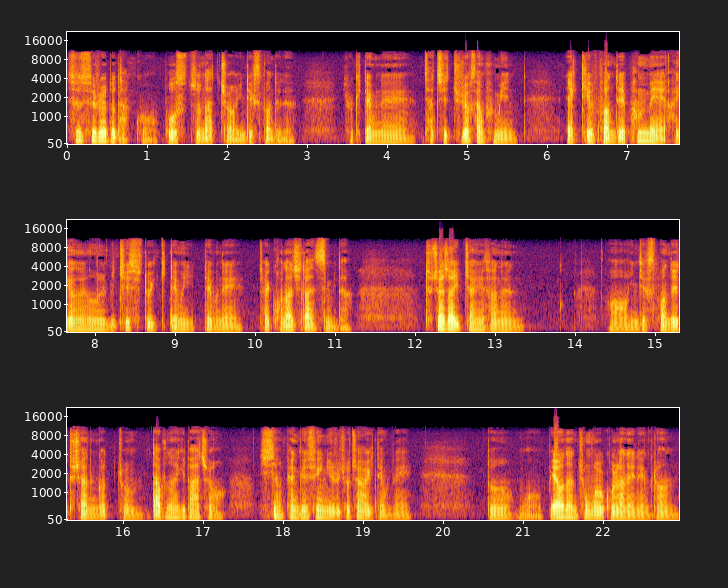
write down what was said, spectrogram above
수수료도 낮고 보수도 낮죠. 인덱스 펀드는. 그렇기 때문에 자칫 주력 상품인 액티브 펀드의 판매에 악영향을 미칠 수도 있기 때문에 잘 권하지도 않습니다. 투자자 입장에서는 어, 인덱스 펀드에 투자하는 것 좀 따분하기도 하죠. 시장 평균 수익률을 쫓아가기 때문에 또 뭐 빼어난 종목을 골라내는 그런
